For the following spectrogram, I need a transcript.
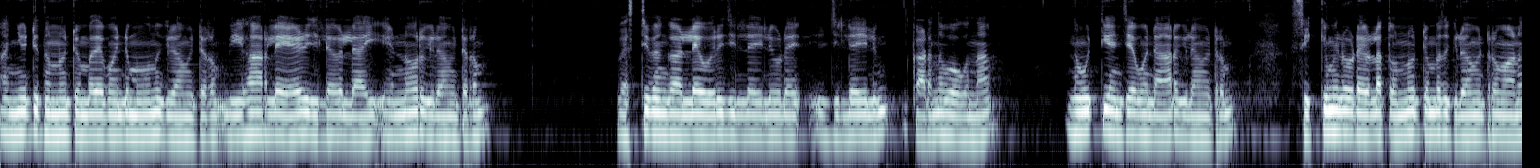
അഞ്ഞൂറ്റി തൊണ്ണൂറ്റി ഒമ്പത് പോയിന്റ് മൂന്ന് കിലോമീറ്ററും ബീഹാറിലെ ഏഴ് ജില്ലകളിലായി എണ്ണൂറ് കിലോമീറ്ററും വെസ്റ്റ് ബംഗാളിലെ ഒരു ജില്ലയിലൂടെ ജില്ലയിലും കടന്നു പോകുന്ന നൂറ്റി അഞ്ച് പോയിന്റ് ആറ് കിലോമീറ്ററും സിക്കിമിലൂടെയുള്ള തൊണ്ണൂറ്റൊമ്പത് കിലോമീറ്ററുമാണ്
